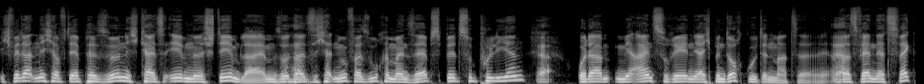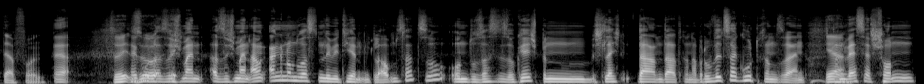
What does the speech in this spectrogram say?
ich will halt nicht auf der Persönlichkeitsebene stehen bleiben, so Aha. dass ich halt nur versuche, mein Selbstbild zu polieren Ja. oder mir einzureden, ja, ich bin doch gut in Mathe. Ja. Was wäre denn der Zweck davon? Ja. So, Ja, so, gut, also ich meine, also ich meine, an- angenommen, du hast einen limitierenden Glaubenssatz so und du sagst jetzt, okay, ich bin schlecht da und da drin, aber du willst da gut drin sein, Ja. dann wäre es ja schon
